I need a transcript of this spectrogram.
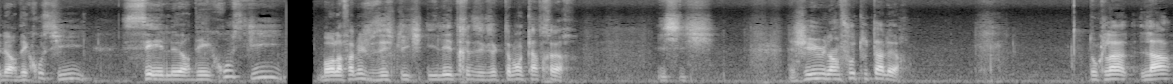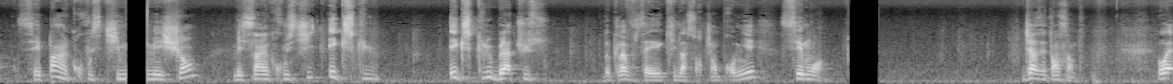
l'heure des croustilles. C'est l'heure des croustilles. Bon, la famille, je vous explique. Il est très exactement 4 heures. Ici. J'ai eu l'info tout à l'heure. Donc là, là, c'est pas un croustille méchant, mais c'est un croustille exclu. Exclu Blatus. Donc là, vous savez qui l'a sorti en premier C'est moi. Jazz est enceinte. Ouais,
